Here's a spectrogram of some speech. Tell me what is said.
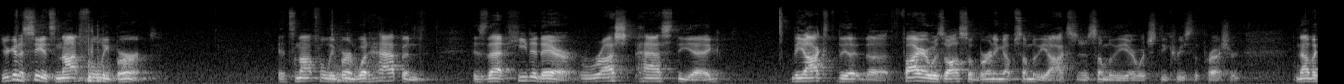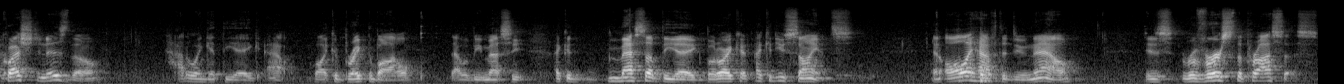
You're going to see it's not fully burned. It's not fully burned. What happened is that heated air rushed past the egg. The, ox- the, the fire was also burning up some of the oxygen, some of the air, which decreased the pressure. Now, the question is, though, how do I get the egg out? Well, I could break the bottle. That would be messy. I could mess up the egg, but or I could, I could use science. And all I have to do now is reverse the process.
